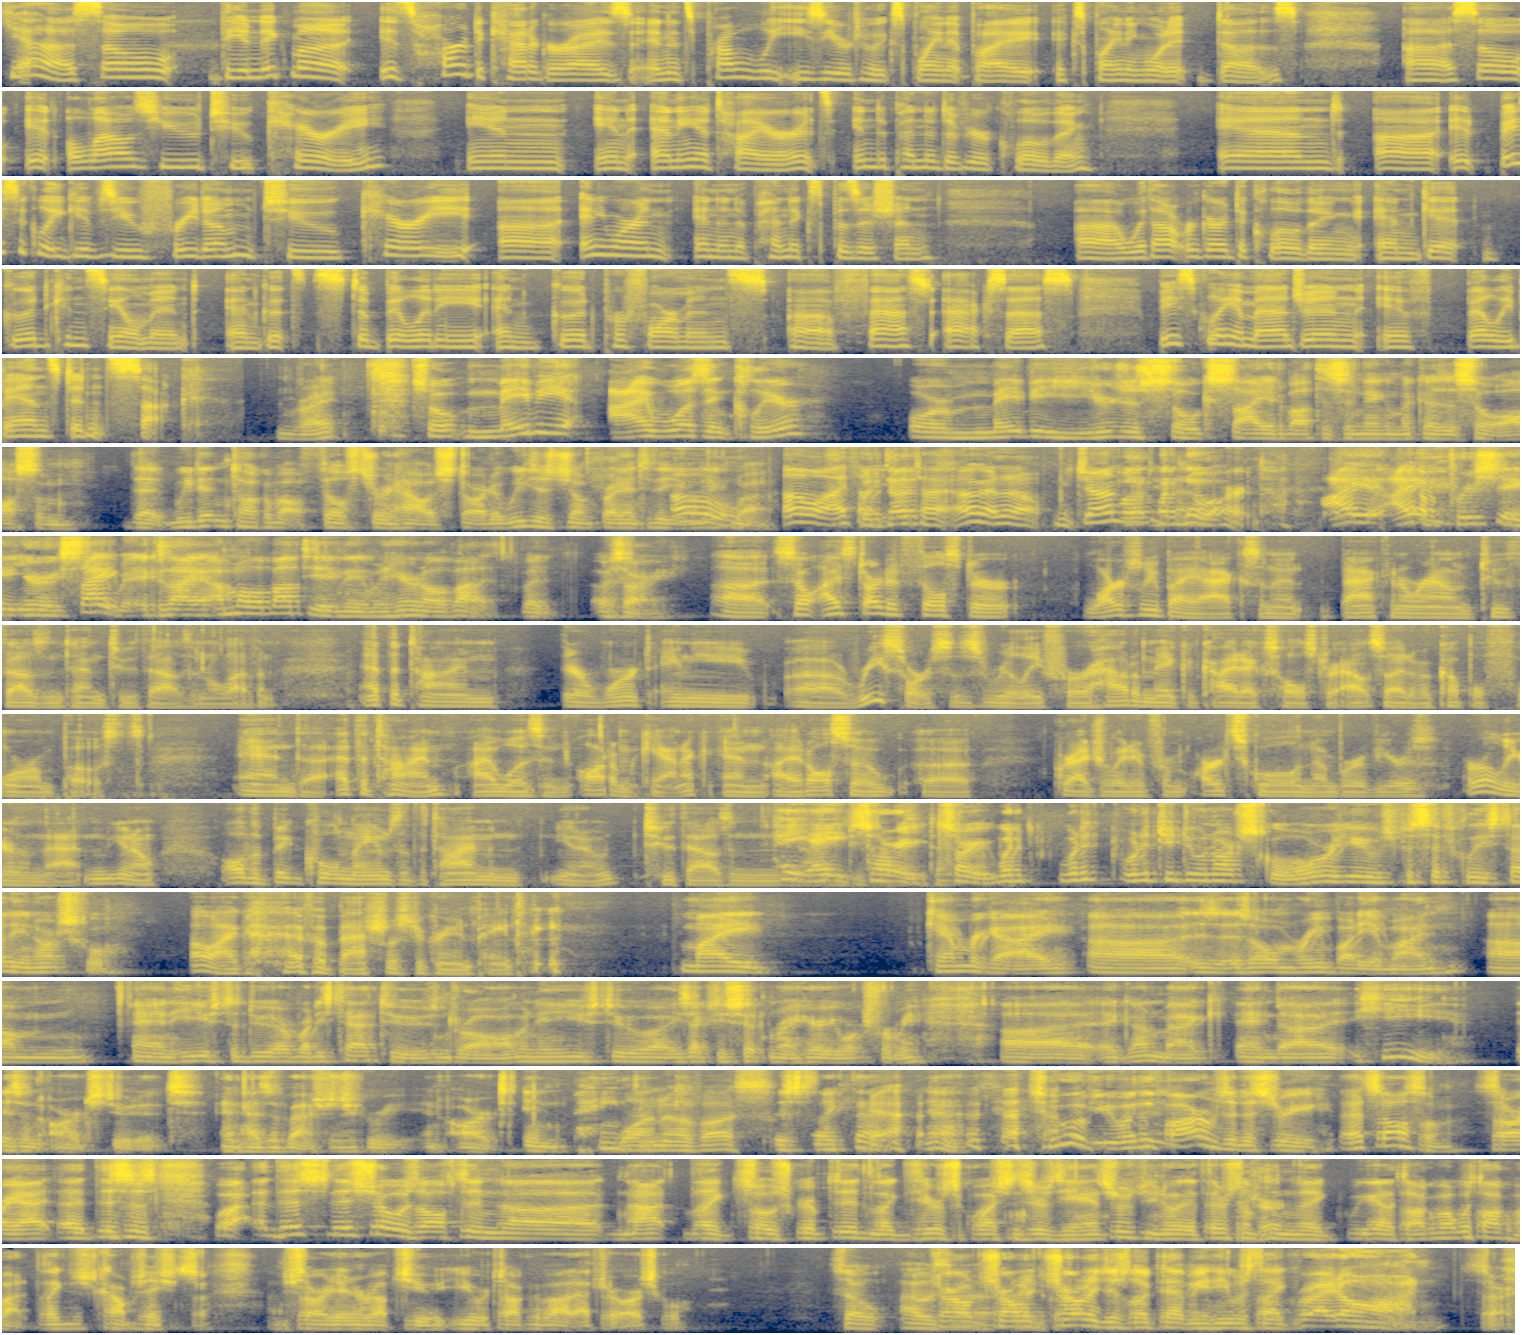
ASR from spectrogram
yeah, so the Enigma is hard to categorize, and it's probably easier to explain it by explaining what it does. Uh, so it allows you to carry in in any attire. It's independent of your clothing, and uh, it basically gives you freedom to carry uh, anywhere in, in an appendix position. Uh, without regard to clothing and get good concealment and good stability and good performance, uh, fast access, basically imagine if belly bands didn't suck. Right. So maybe I wasn't clear, or maybe you're just so excited about this Enigma because it's so awesome that we didn't talk about PHLster and how it started. We just jumped right into the oh, Enigma. Oh, I thought but you were talking. Okay, no, no, Jon. But, but no, I, I appreciate your excitement because I'm all about the Enigma and hearing all about it. But oh, sorry. Uh, so I started PHLster largely by accident back in around 2010, 2011. At the time, there weren't any uh, resources really for how to make a Kydex holster outside of a couple forum posts. And uh, at the time, I was an auto mechanic, and I had also uh, graduated from art school a number of years earlier than that. And you know, all the big cool names at the time in you know 2000. Hey, hey, sorry, sorry. What what did what did you do in art school? What were you specifically studying in art school? Oh, I have a bachelor's degree in painting. My camera guy uh, is, is an old Marine buddy of mine, um, and he used to do everybody's tattoos and draw them. And he used to. Uh, he's actually sitting right here. He works for me uh, at Gun Mag, and uh, he is an art student and has a bachelor's degree in art in painting. One of us, just like that. Yeah, yeah. two of you in the firearms industry. That's awesome. Sorry, I, uh, this is well, this this show is often uh, not like so scripted. Like here's the questions, here's the answers. You know, if there's something sure. like we got to talk about, we'll talk about it. Like just conversation. So I'm sorry to interrupt you. You were talking about after art school. So I was Charlie. Uh, Charlie, Charlie just looked at me and he was like, "Right on." Sorry.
